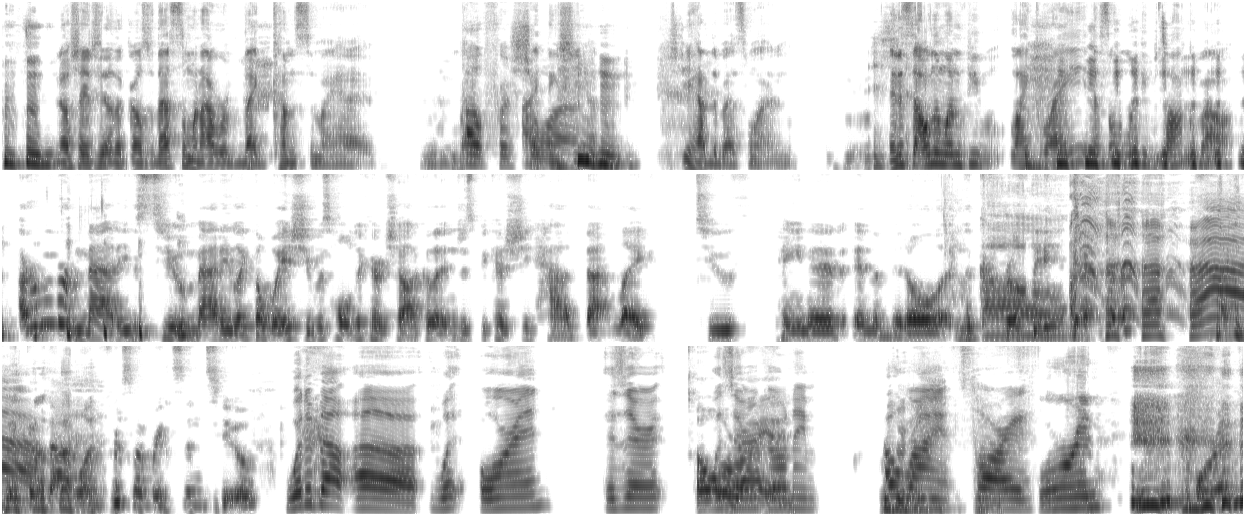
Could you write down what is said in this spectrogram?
no shade to the other girls, but that's the one I would like comes to my head. Mm-hmm. Like, oh, for sure. I think she had, she had the best one. And it's the only one people like, right? That's the only one people talk about. I remember Maddy's too. Maddy, like the way she was holding her chocolate, and just because she had that like tooth painted in the middle and the curly oh. I think of that one for some reason too. What about uh what Oren? Is there oh, was Orion. there a girl named Oh, Ryan. Sorry. Oren. Oren.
